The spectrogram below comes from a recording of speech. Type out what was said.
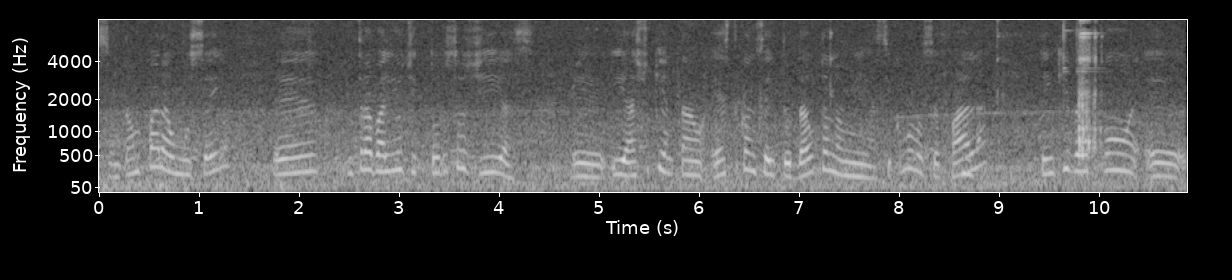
isso. Então, para o museu, é um trabalho de todos os dias. É, e acho que, então, este conceito da autonomia, assim como você fala, tem que ver com, é,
